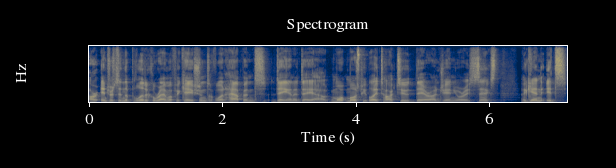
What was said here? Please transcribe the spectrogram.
are interested in the political ramifications of what happens day in and day out. Mo- most people I talk to there on January 6th, again, it's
